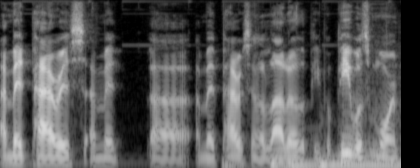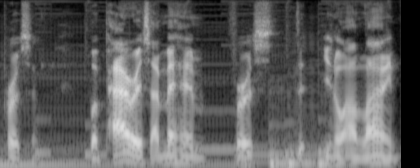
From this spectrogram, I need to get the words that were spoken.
I met Paris, I met uh, I met Paris and a lot of other people. P was more in person, but Paris, I met him first, you know, online,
